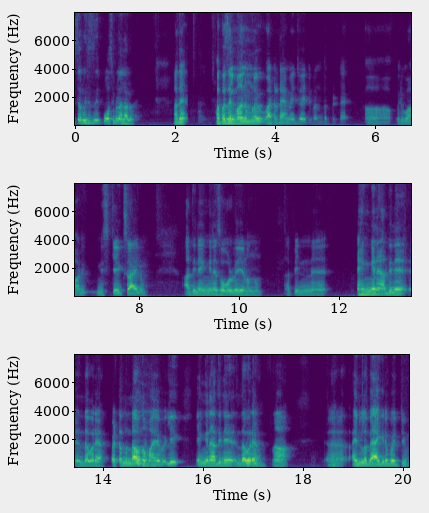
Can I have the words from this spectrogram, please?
സർവീസസ് പോസിബിൾ അല്ലല്ലോ. അതെ. അപ്പൊ സൽമാൻ നമ്മൾ വാട്ടർ ഡാമേജുമായിട്ട് ബന്ധപ്പെട്ട ഒരുപാട് മിസ്റ്റേക്സ് ആയാലും അതിനെ എങ്ങനെ സോൾവ് ചെയ്യണമെന്നും പിന്നെ എങ്ങനെ അതിനെ എന്താ പറയാ പെട്ടെന്നുണ്ടാവുന്ന മയവിൽ എങ്ങനെ അതിനെ എന്താ പറയാ ആ അതിനുള്ള ബാഗിനെ പറ്റിയും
